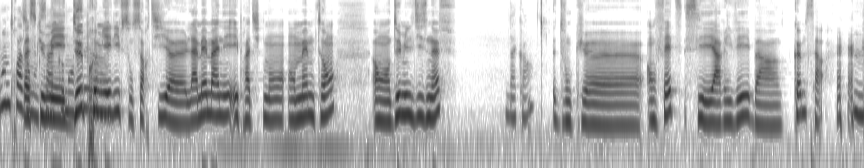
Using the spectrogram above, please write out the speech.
Moins de 3 ans. Parce que mes commencé, deux euh, premiers livres sont sortis euh, la même année et pratiquement en même temps, en 2019. D'accord. Donc, euh, en fait, c'est arrivé ben, comme ça. Mhm.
